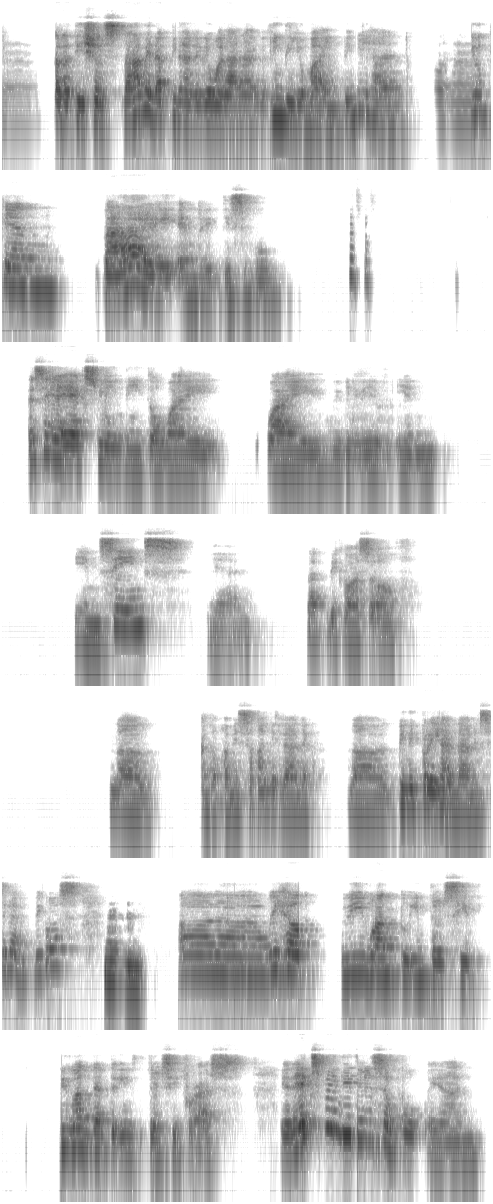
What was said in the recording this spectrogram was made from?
Mm, traditions namin at pinaniniwala namin hindi nyo maintindihan, mm, you can buy and read this book. Kasi i-explain dito why why we believe in in saints. Yan. Not because of nag ano kami sa kanila, nag, nag piniprehan namin sila because Mm-mm. uh, we help, we want to intercede, we want them to intercede for us. And explain dito yun sa book, ayan.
